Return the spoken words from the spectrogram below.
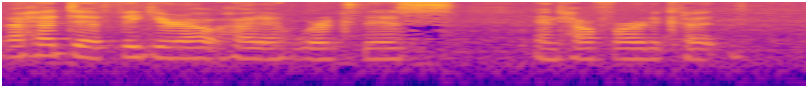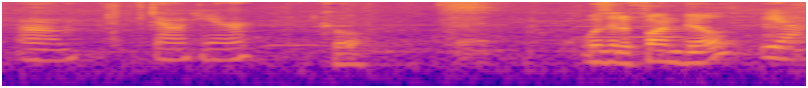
I had to figure out how to work this and how far to cut um, down here. Cool. Was it a fun build? Yeah,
